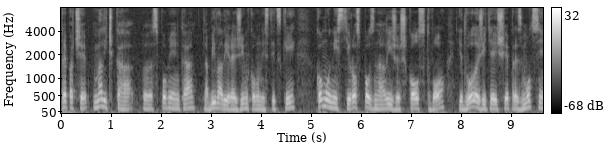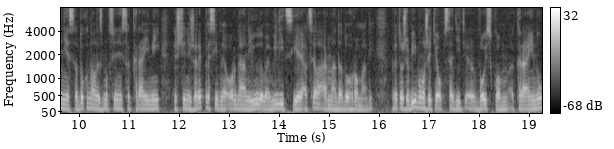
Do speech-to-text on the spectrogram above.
prepačte, maličká spomienka na bývalý režim komunistický, komunisti rozpoznali, že školstvo je dôležitejšie pre zmocnenie sa, dokonalé zmocnenie sa krajiny, ešte než represívne orgány, ľudové milície a celá armáda dohromady. Pretože vy môžete obsadiť e, vojskom krajinu,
